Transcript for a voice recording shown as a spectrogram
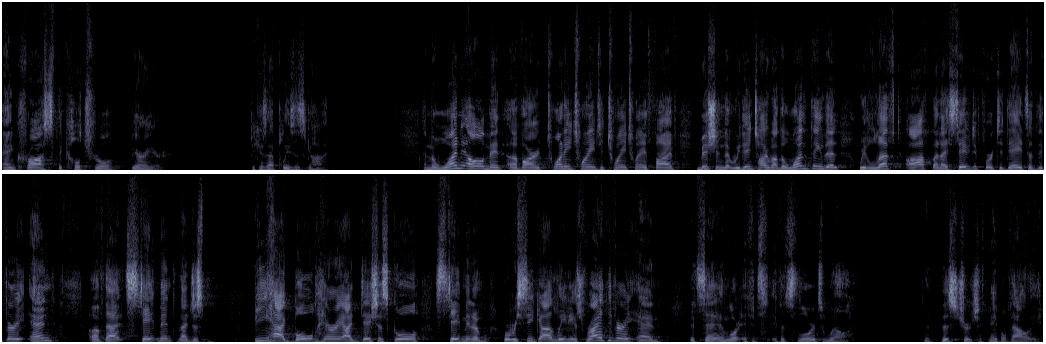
and cross the cultural barrier because that pleases God. And the one element of our 2020 to 2025 mission that we didn't talk about, the one thing that we left off, but I saved it for today, it's at the very end of that statement, that just BHAG, bold, hairy, audacious goal statement of where we see God leading us. Right at the very end, it said, and Lord, if it's, if it's the Lord's will, that this church of Maple Valley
